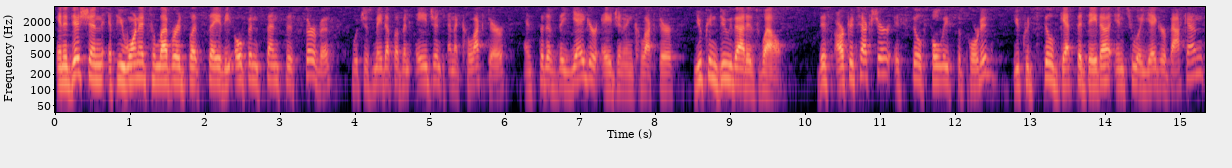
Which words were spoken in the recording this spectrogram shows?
In addition, if you wanted to leverage, let's say, the Open Census service, which is made up of an agent and a collector, instead of the Jaeger agent and collector, you can do that as well. This architecture is still fully supported. You could still get the data into a Jaeger backend,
